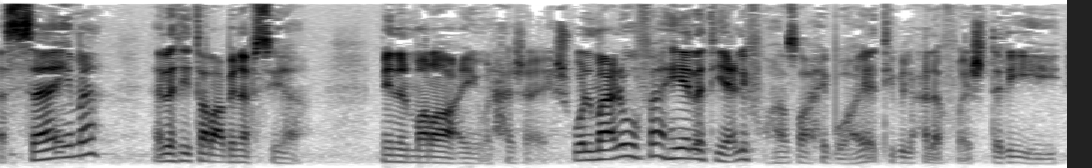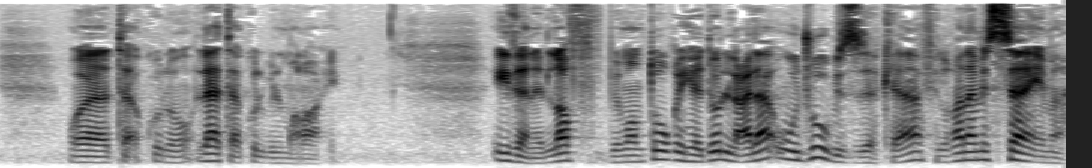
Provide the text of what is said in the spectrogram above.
السائمة التي ترعى بنفسها من المراعي والحشائش والمعلوفة هي التي يعلفها صاحبها يأتي بالعلف ويشتريه وتأكله لا تأكل بالمراعي إذا اللفظ بمنطوقه يدل على وجوب الزكاة في الغنم السائمة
